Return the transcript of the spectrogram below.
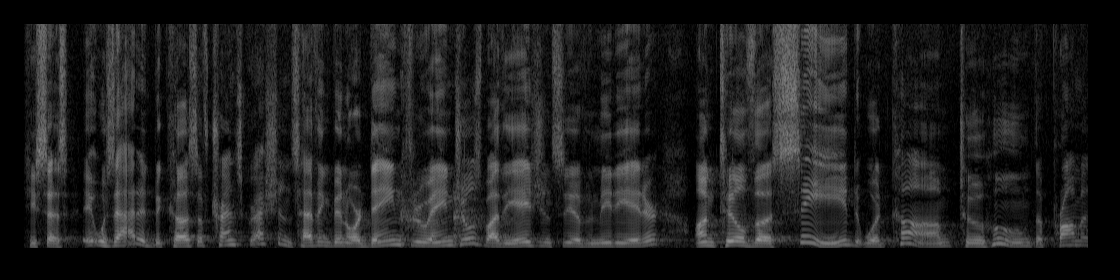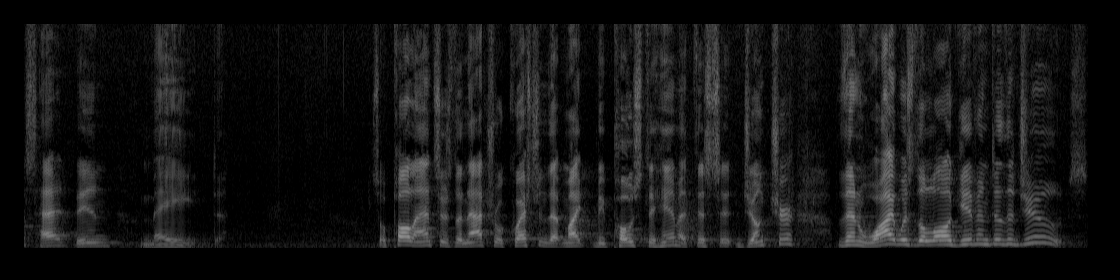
He says, it was added because of transgressions, having been ordained through angels by the agency of a mediator, until the seed would come to whom the promise had been made. So Paul answers the natural question that might be posed to him at this juncture, then why was the law given to the Jews?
